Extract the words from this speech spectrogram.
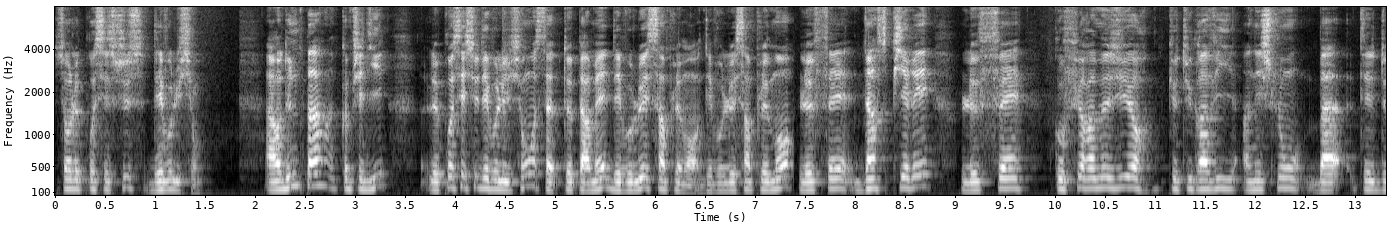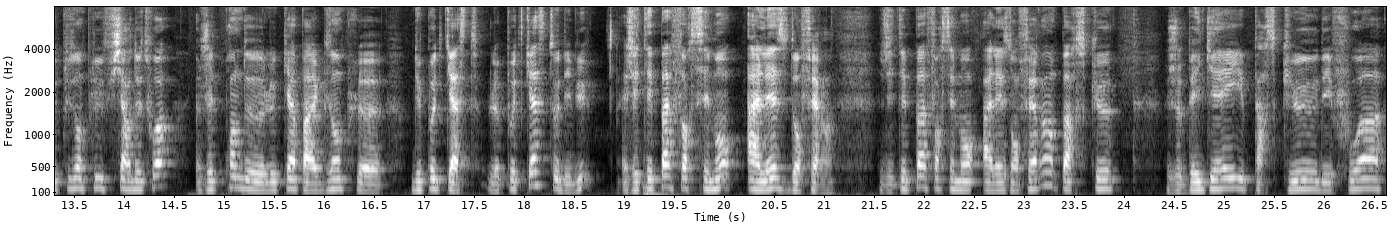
sur le processus d'évolution. Alors d'une part, comme j'ai dit, le processus d'évolution, ça te permet d'évoluer simplement. D'évoluer simplement, le fait d'inspirer, le fait qu'au fur et à mesure que tu gravis un échelon, bah, tu es de plus en plus fier de toi. Je vais te prendre le cas par exemple euh, du podcast. Le podcast au début, j'étais pas forcément à l'aise d'en faire un. J'étais pas forcément à l'aise d'en faire un parce que je bégaye, parce que des fois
